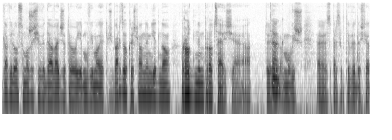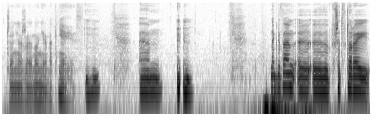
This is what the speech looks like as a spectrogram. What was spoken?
dla wielu osób może się wydawać, że to mówimy o jakimś bardzo określonym, jednorodnym procesie, a ty tak. mówisz z perspektywy doświadczenia, że no nie, tak nie jest. Mhm. Um, nagrywałem y, y, przedwczoraj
